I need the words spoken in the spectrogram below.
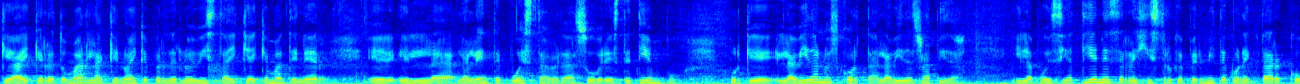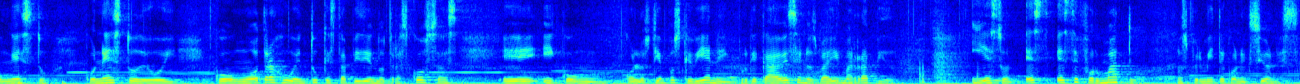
que hay que retomarla, que no hay que perderlo de vista y que hay que mantener la, la lente puesta, ¿verdad?, sobre este tiempo, porque la vida no es corta, la vida es rápida y la poesía tiene ese registro que permite conectar con esto, con esto de hoy, con otra juventud que está pidiendo otras cosas eh, y con, con, los tiempos que vienen, porque cada vez se nos va a ir más rápido. Y eso, es, ese formato nos permite conexiones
